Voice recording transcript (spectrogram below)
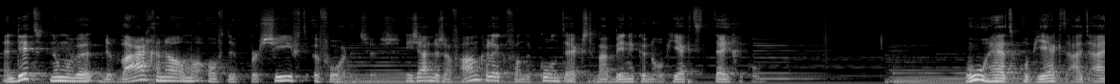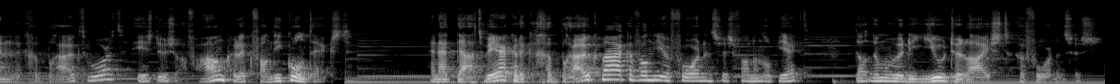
En dit noemen we de waargenomen of de perceived affordances. Die zijn dus afhankelijk van de context waarbinnen ik een object tegenkom. Hoe het object uiteindelijk gebruikt wordt, is dus afhankelijk van die context. En het daadwerkelijk gebruik maken van die affordances van een object, dat noemen we de utilized affordances.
